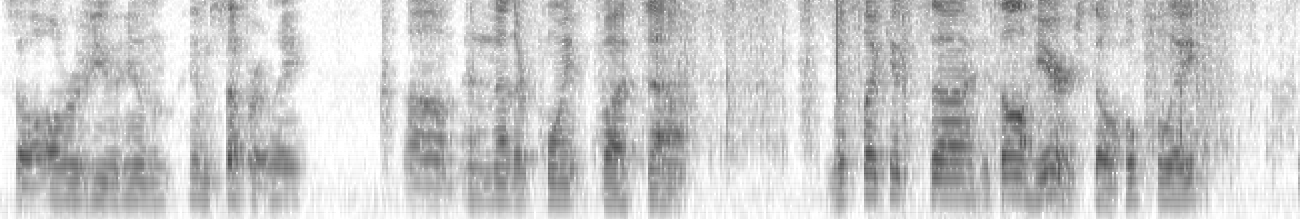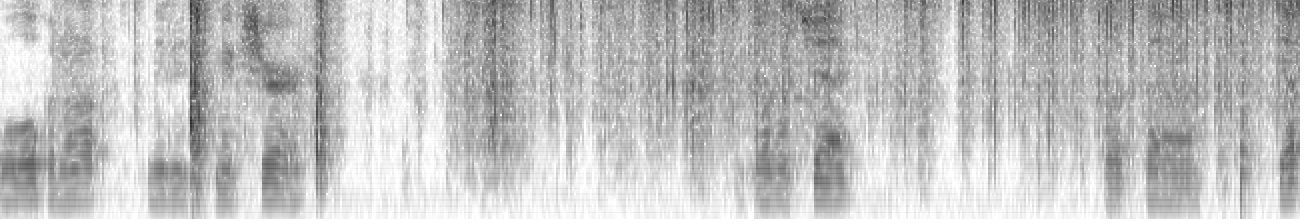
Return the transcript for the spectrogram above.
So I'll review him him separately um, at another point. But uh, looks like it's uh, it's all here. So hopefully we'll open it up. Maybe just make sure. Double check. But uh, yep,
